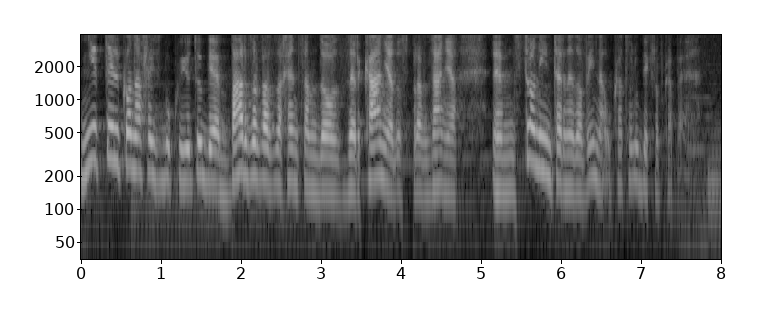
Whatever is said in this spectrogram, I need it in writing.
nie tylko na Facebooku, YouTube. Bardzo Was zachęcam do zerkania, do sprawdzania strony internetowej naukatolubie.pl.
